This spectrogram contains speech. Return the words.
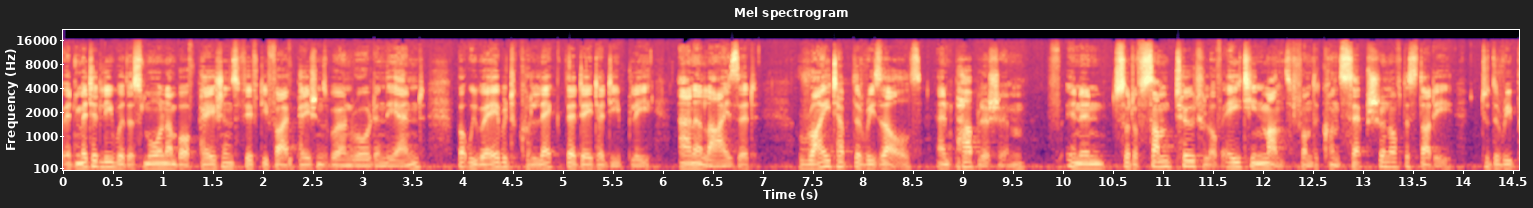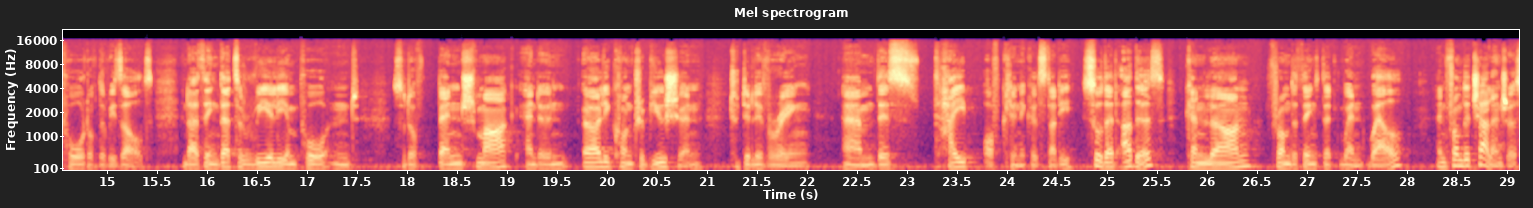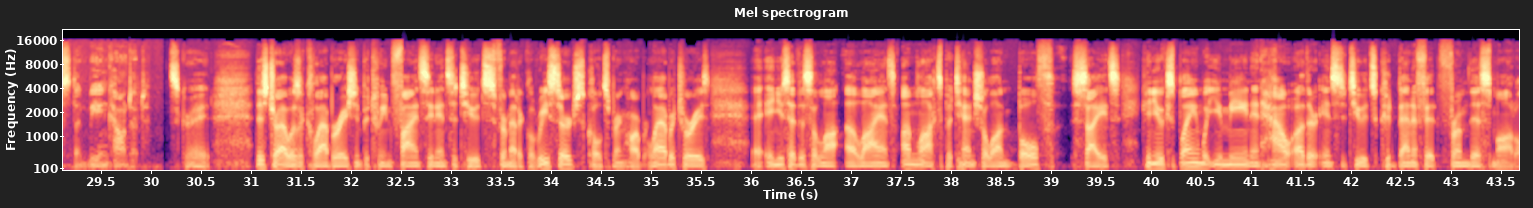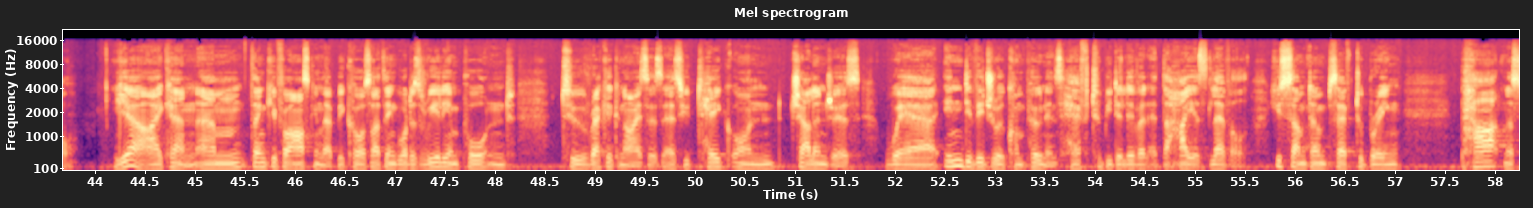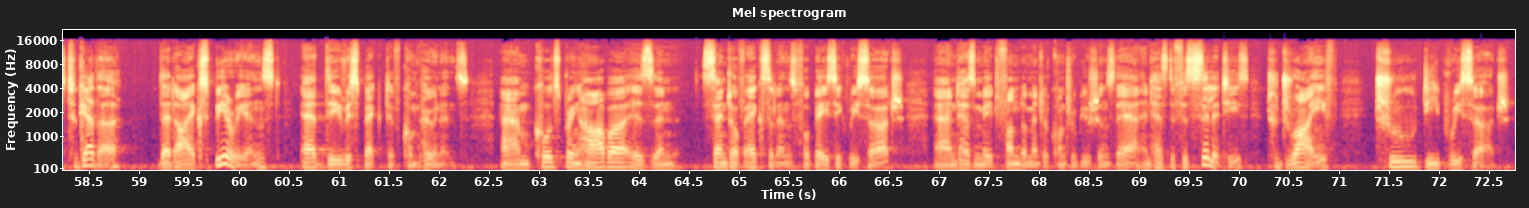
admittedly with a small number of patients 55 patients were enrolled in the end but we were able to collect their data deeply analyze it write up the results and publish them in a sort of sum total of 18 months from the conception of the study to the report of the results. And i think that's a really important sort of benchmark and an early contribution to delivering um, this type of clinical study so that others can learn from the things that went well and from the challenges that we encountered. That's great. This trial was a collaboration between Feinstein Institutes for Medical Research, Cold Spring Harbor Laboratories, and you said this alliance unlocks potential on both sites. Can you explain what you mean and how other institutes could benefit from this model? Yeah, I can. Um, thank you for asking that because I think what is really important to recognize is as you take on challenges where individual components have to be delivered at the highest level, you sometimes have to bring partners together that are experienced at the respective components. Um, Cold Spring Harbor is an center of excellence for basic research and has made fundamental contributions there and has the facilities to drive true deep research.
